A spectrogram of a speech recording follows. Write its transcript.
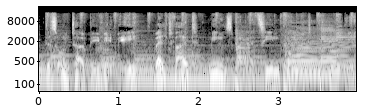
gibt es unter www.weltweit-magazin.de.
